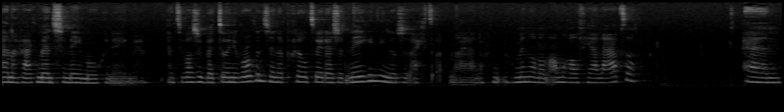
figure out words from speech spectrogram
En dan ga ik mensen mee mogen nemen. En toen was ik bij Tony Robbins in april 2019. Dat is echt nou ja, nog, nog minder dan anderhalf jaar later. En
